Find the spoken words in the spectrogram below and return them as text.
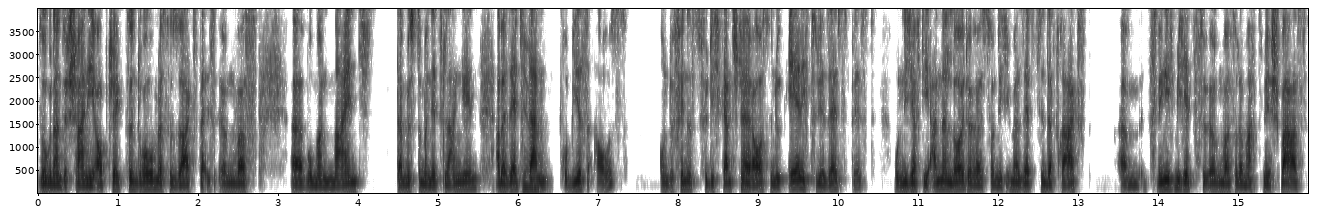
sogenannte Shiny Object Syndrom, dass du sagst, da ist irgendwas, äh, wo man meint, da müsste man jetzt langgehen. Aber selbst ja. dann, probier es aus und du findest für dich ganz schnell raus, wenn du ehrlich zu dir selbst bist und nicht auf die anderen Leute hörst und dich immer selbst hinterfragst, ähm, zwinge ich mich jetzt zu irgendwas oder macht es mir Spaß?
